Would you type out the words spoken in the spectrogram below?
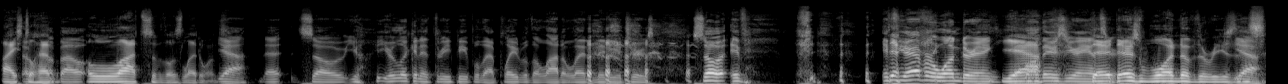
I still have about- lots of those lead ones. Yeah. That so you you're looking at three people that played with a lot of lead miniatures. so if if you're ever wondering, Yeah. well, there's your There- answer. there's one of the reasons.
